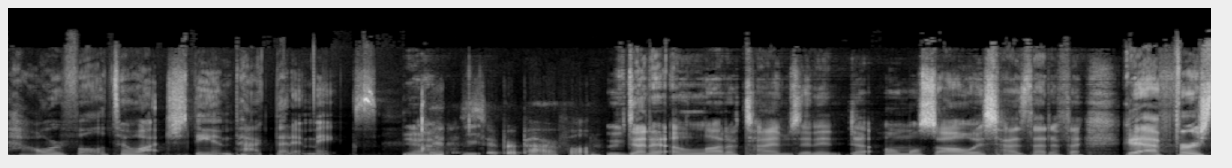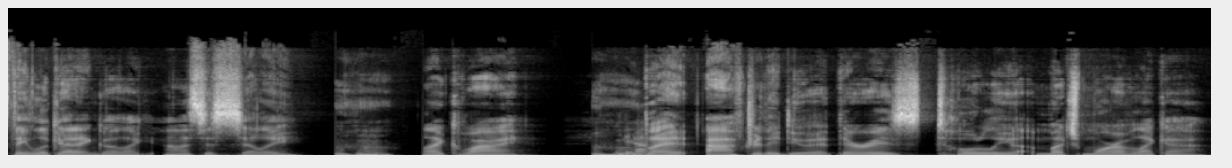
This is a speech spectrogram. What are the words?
powerful to watch the impact that it makes. Yeah. It we- super powerful. We've done it a lot of times, and it d- almost always has that effect. At first, they look at it and go like, "Oh, that's just silly. Uh-huh. Like, why?" Uh-huh. Yeah. But after they do it, there is totally much more of like a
